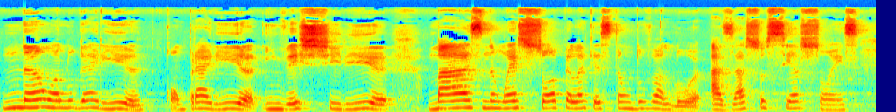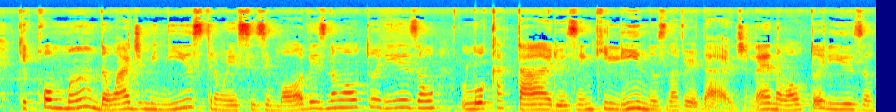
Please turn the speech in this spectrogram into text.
não alugaria, compraria, investiria, mas não é só pela questão do valor. As associações que comandam, administram esses imóveis não autorizam locatários, inquilinos, na verdade, né? Não autorizam.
